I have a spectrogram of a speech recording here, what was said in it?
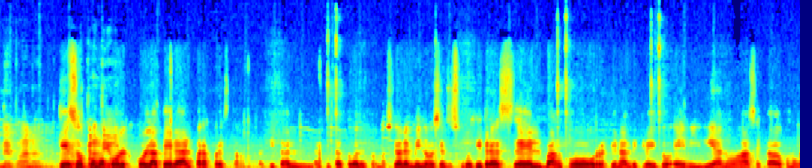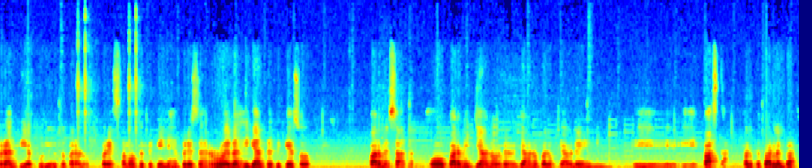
De pana. Queso Muy como col- colateral para préstamos. Aquí está, el- aquí está toda la información. En 1953, el Banco Regional de Crédito Emiliano ha aceptado como garantía curiosa para los préstamos de pequeñas empresas ruedas gigantes de queso parmesano o parmigiano reggiano para los que hablen eh, pasta, para los que hablen pasta,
